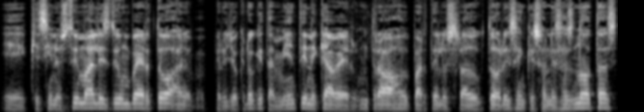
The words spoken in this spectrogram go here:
eh, que si no estoy mal es de Humberto, ah, pero yo creo que también tiene que haber un trabajo de parte de los traductores en que son esas notas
